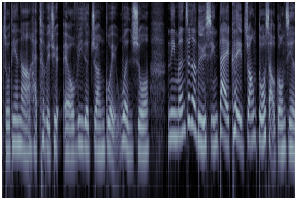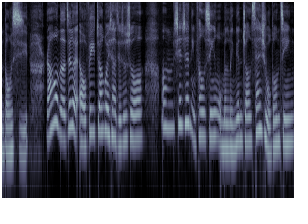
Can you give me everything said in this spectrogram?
昨天呢，还特别去 LV 的专柜问说，你们这个旅行袋可以装多少公斤的东西？然后呢，这个 LV 专柜小姐就说：“嗯，先生，你放心，我们里面装三十五公斤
